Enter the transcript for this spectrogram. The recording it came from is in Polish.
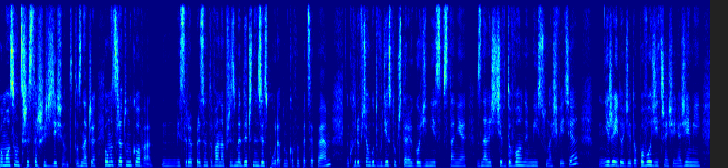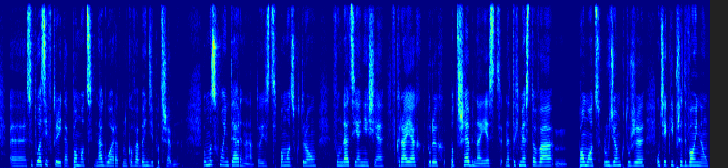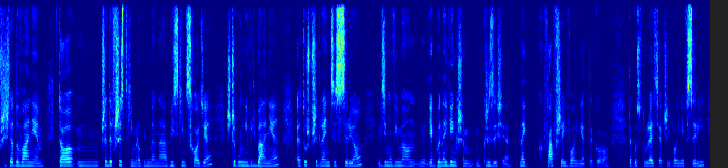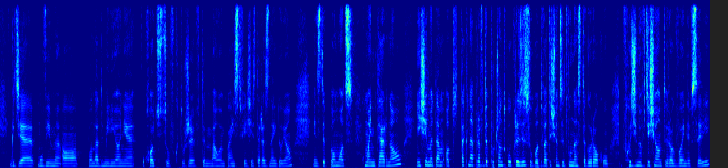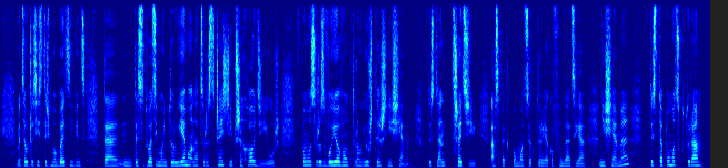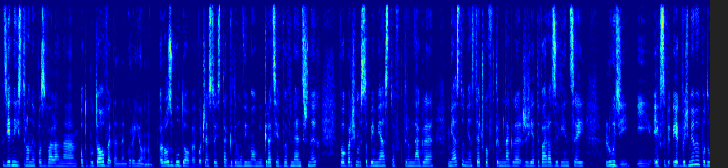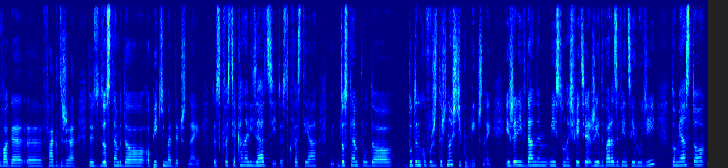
pomocą 360, to znaczy pomoc ratunkowa mm, jest reprezentowana przez medyczny zespół ratunkowy PCPM, który w ciągu 24 godzin jest w stanie znaleźć się w dowolnym miejscu na świecie, jeżeli dojdzie do powodzi, trzęsienia ziemi, e, sytuacji, w której ta pomoc nagła ratunkowa będzie potrzebna. Pomoc humanitarna to jest pomoc, którą fundacja niesie w krajach, których potrzebna jest natychmiastowa mm, pomoc ludziom, którzy uciekli przed wojną, prześladowaniem. To mm, przede wszystkim robimy na Bliskim Wschodzie, szczególnie w Libanie, e, tuż przy granicy z Syrią, gdzie mówimy o jakby największym kryzysie, naj najkrwawszej wojnie tego, tego stulecia, czyli wojnie w Syrii, gdzie mówimy o ponad milionie uchodźców, którzy w tym małym państwie się teraz znajdują. Więc tę pomoc humanitarną niesiemy tam od tak naprawdę początku kryzysu, bo 2012 roku wchodzimy w dziesiąty rok wojny w Syrii. My cały czas jesteśmy obecni, więc te, te sytuację monitorujemy. Ona coraz częściej przechodzi już pomoc rozwojową, którą już też niesiemy. To jest ten trzeci aspekt pomocy, który jako fundacja niesiemy to jest ta pomoc, która z jednej strony pozwala na odbudowę danego rejonu, rozbudowę, bo często jest tak, gdy mówimy o migracjach wewnętrznych, wyobraźmy sobie miasto, w którym nagle, miasto, miasteczko, w którym nagle żyje dwa razy więcej ludzi i jak sobie, jak weźmiemy pod uwagę e, fakt, że to jest dostęp do opieki medycznej, to jest kwestia kanalizacji, to jest kwestia dostępu do budynków użyteczności publicznej. Jeżeli w danym miejscu na świecie żyje dwa razy więcej ludzi, to miasto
